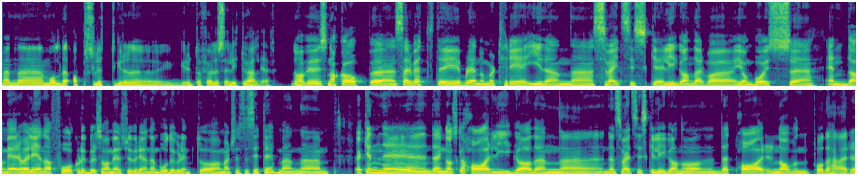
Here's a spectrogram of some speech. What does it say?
Men eh, Molde er absolutt grunn, grunn til å føle seg litt uheldig her. Nå har vi snakka opp eh, Servett. De ble nummer tre i den eh, sveitsiske ligaen. Der var Young Boys eh, enda mer, vel en av få klubber som var mer suverene enn Bodø-Glimt og Manchester City. Men eh, det, er ikke en, eh, det er en ganske hard liga, den, den sveitsiske ligaen. Og det er et par navn på det her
